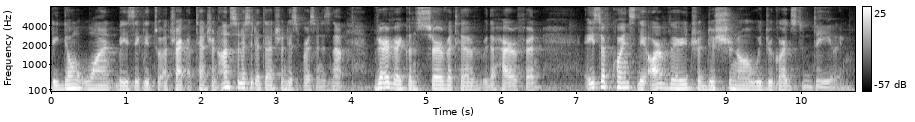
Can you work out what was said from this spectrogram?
They don't want basically to attract attention unsolicited attention. This person is not very very conservative with the hierophant. Ace of coins they are very traditional with regards to dating.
